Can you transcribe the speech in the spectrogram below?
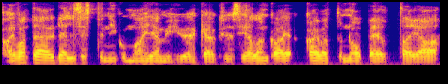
aivan täydellisesti niin kuin Miami hyökkäykseen. Siellä on kaivattu nopeutta ja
